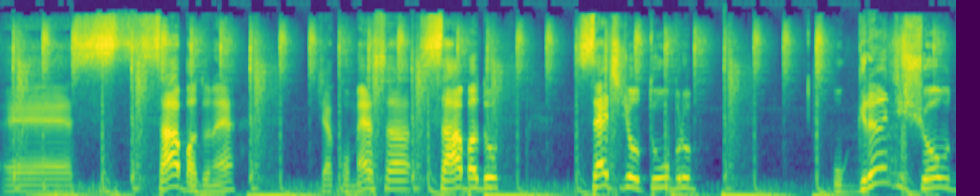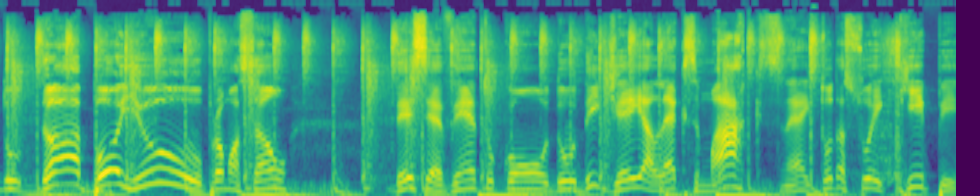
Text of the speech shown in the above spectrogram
é, sábado, né? Já começa sábado, 7 de outubro, o grande show do W, promoção desse evento com o do DJ Alex Marx, né, e toda a sua equipe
